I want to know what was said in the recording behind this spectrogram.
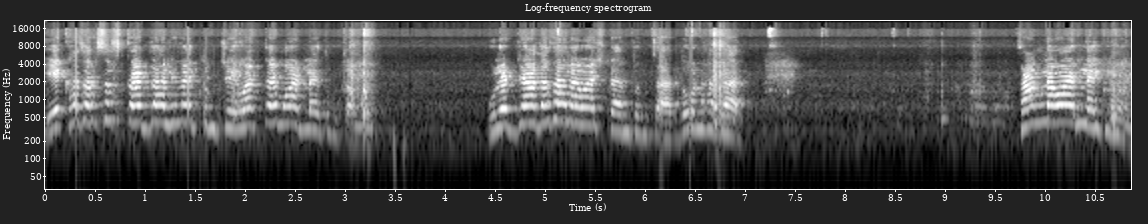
एक हजार सबस्क्राईब झाले नाहीत तुमचे. वाच टाईम वाढलाय तुमचा मग. उलट जादा झाला वाच टाईम तुमचा. दोन हजार. चांगला वाढलाय की मग.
